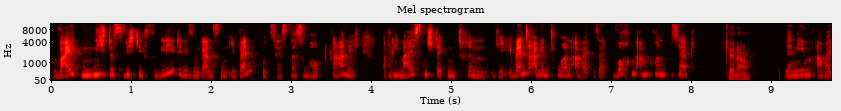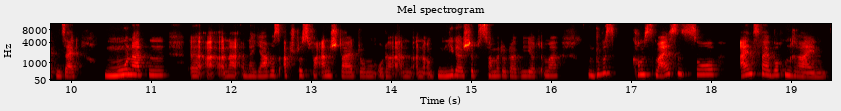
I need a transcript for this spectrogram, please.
weit nicht das wichtigste Glied in diesem ganzen Eventprozess, das überhaupt gar nicht. Aber die meisten stecken drin. Die Eventagenturen arbeiten seit Wochen am Konzept. Genau. Unternehmen arbeiten seit Monaten äh, an, einer, einer, Jahresabschlussveranstaltung oder an, an irgendeinem Leadership Summit oder wie auch immer. Und du bist, kommst meistens so ein, zwei Wochen rein.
